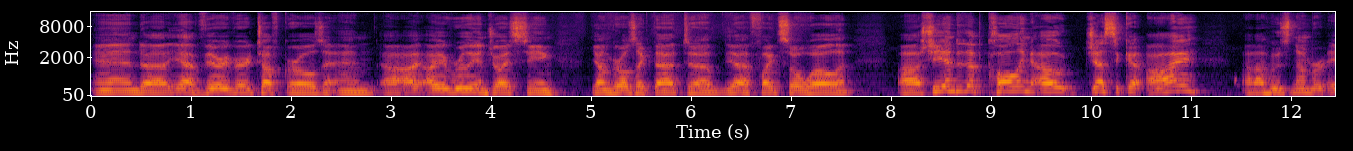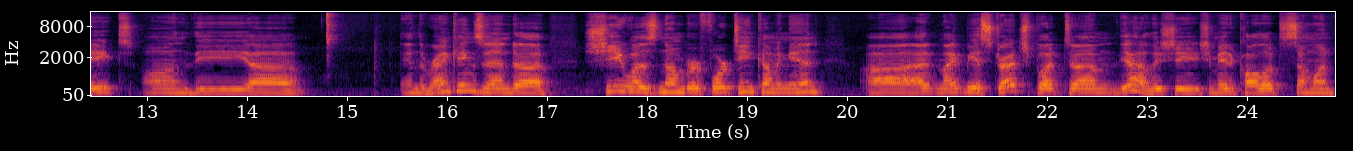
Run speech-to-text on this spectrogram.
and uh, yeah, very very tough girls. And uh, I I really enjoy seeing young girls like that. Uh, yeah, fight so well and. Uh, she ended up calling out Jessica Eye, uh, who's number eight on the uh, in the rankings, and uh, she was number fourteen coming in. Uh, it might be a stretch, but um, yeah, at least she she made a call out to someone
